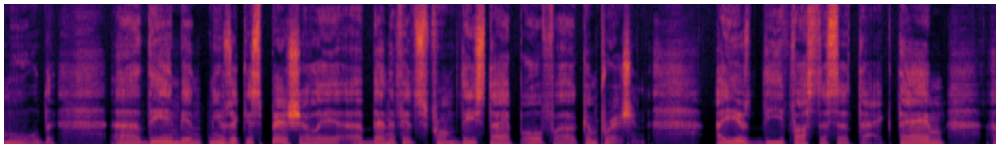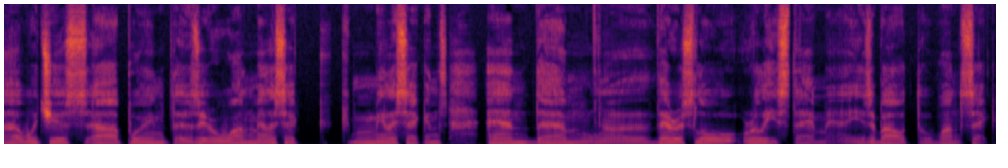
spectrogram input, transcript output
mode. Uh, the ambient music especially uh, benefits from this type of uh, compression. I used the fastest attack time, uh, which is uh, 0.01 millisecond milliseconds, and um, uh, very slow release time is about one sec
